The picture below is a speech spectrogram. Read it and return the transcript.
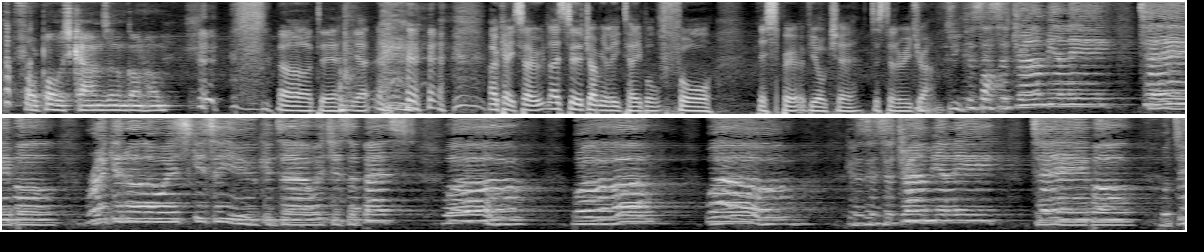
four four Polish cans, and I'm going home. oh dear, yeah. okay, so let's do the Dramier League table for this Spirit of Yorkshire Distillery dram. Cause it's a Dramier League table, ranking all the whiskey so you can tell which is the best. Whoa, whoa, whoa. Cause it's a Dramier League table, we'll do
